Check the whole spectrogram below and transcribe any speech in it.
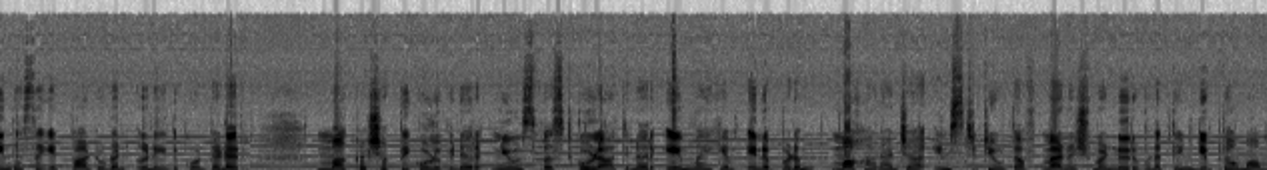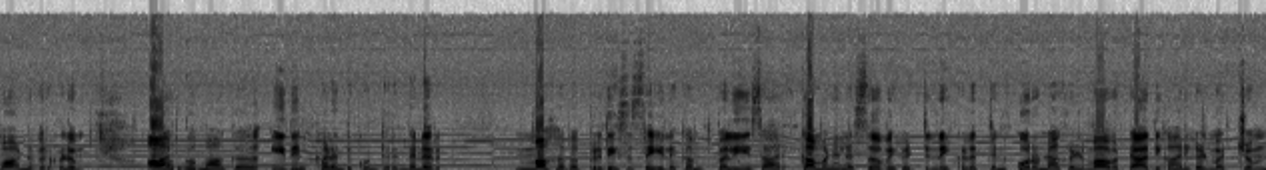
இந்த செயற்பாட்டுடன் இணைந்து கொண்டனர். மக்கள் சக்தி குழுவினர் நியூஸ் ஃபர்ஸ்ட் குழாத்தினர் எம்ஐஎம் எனப்படும் மகாராஜா இன்ஸ்டிடியூட் ஆஃப் மேனேஜ்மெண்ட் நிறுவனத்தின் டிப்ளோமா மாணவர்களும் ஆர்வமாக இதில் கலந்து கொண்டிருந்தனர். மகவ பிரதேச செயலகம் பலீசார் கமநல சேவைகள் திணைக்களத்தின் குருநாகல் மாவட்ட அதிகாரிகள் மற்றும்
